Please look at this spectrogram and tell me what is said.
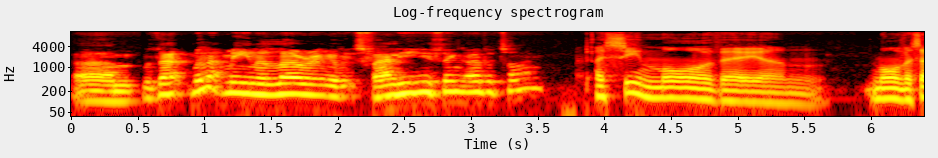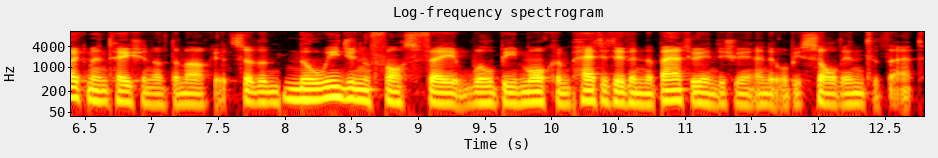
Um, would that would that mean a lowering of its value? You think over time? I see more of a um, more of a segmentation of the market. So the Norwegian phosphate will be more competitive in the battery industry, and it will be sold into that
